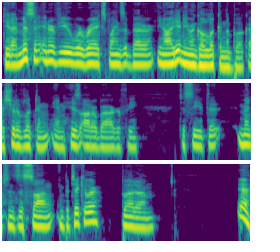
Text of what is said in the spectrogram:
did I miss an interview where Ray explains it better? You know, I didn't even go look in the book. I should have looked in, in his autobiography to see if it mentions this song in particular. But um, yeah,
